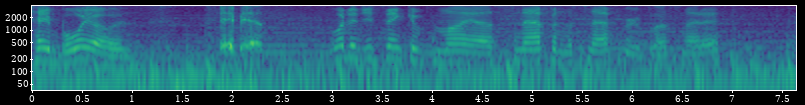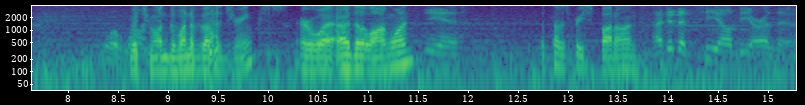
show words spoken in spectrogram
Hey boyos. Hey, man. What did you think of my uh, snap in the snap group last night, eh? What Which one? The one about the drinks? Or what? Oh, the long one? Yeah. I thought it was pretty spot on. I did a TLDR though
